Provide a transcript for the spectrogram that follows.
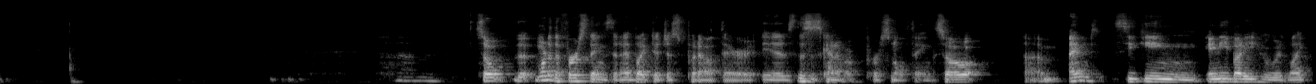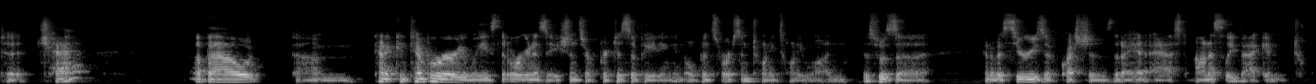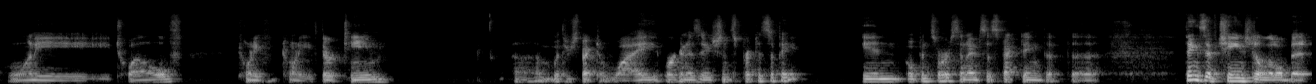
Um, so the, one of the first things that I'd like to just put out there is this is kind of a personal thing. So um, I'm seeking anybody who would like to chat about um, kind of contemporary ways that organizations are participating in open source in 2021. This was a kind of a series of questions that I had asked honestly back in 2012, 20, 2013 um, with respect to why organizations participate in open source. And I'm suspecting that the things have changed a little bit.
